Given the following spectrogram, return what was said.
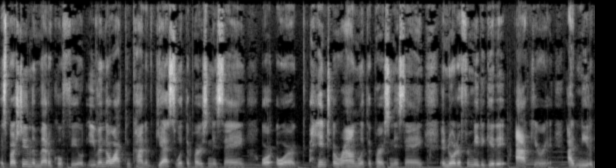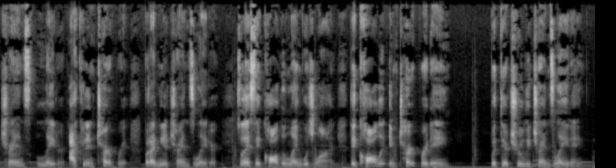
especially in the medical field, even though I can kind of guess what the person is saying or, or hint around what the person is saying, in order for me to get it accurate, I need a translator. I can interpret, but I need a translator. So they say call the language line. They call it interpreting, but they're truly translating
